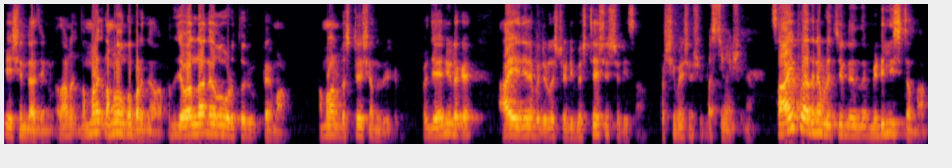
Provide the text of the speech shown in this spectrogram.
ഏഷ്യൻ രാജ്യങ്ങൾ. അതാണ് നമ്മൾ നമ്മൾ നോക്കുമ്പോൾ പടിഞ്ഞാറ്. അത് ജവഹർലാൽ നെഹ്റു കൊടുത്തൊരു ടേമാണ് നമ്മളാണ് വെസ്റ്റ് ഏഷ്യ എന്ന് ഉപയോഗിക്കുന്നത്. ഇപ്പം ജെ എൻ യുലൊക്കെ ആ ഏരിയനെ പറ്റിയുള്ള സ്റ്റഡി വെസ്റ്റ് ഏഷ്യൻ സ്റ്റഡീസ് ആണ് പശ്ചിമേഷ്യൻ സ്റ്റഡി പശ്ചിമേഷ്യൻ. സായിപ്പ് അതിനെ വിളിച്ചിരുന്നത് മിഡിൽ ഈസ്റ്റ് എന്നാണ്.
